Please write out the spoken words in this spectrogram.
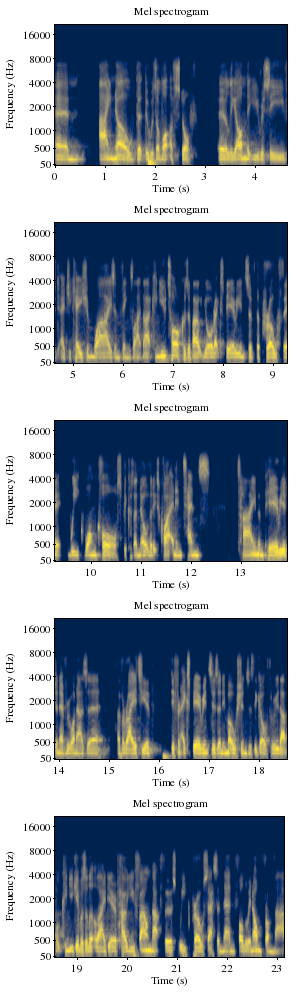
um, I know that there was a lot of stuff early on that you received education wise and things like that. Can you talk us about your experience of the Pro-Fit Week One course? Because I know that it's quite an intense time and period, and everyone has a, a variety of different experiences and emotions as they go through that. But can you give us a little idea of how you found that first week process, and then following on from that,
